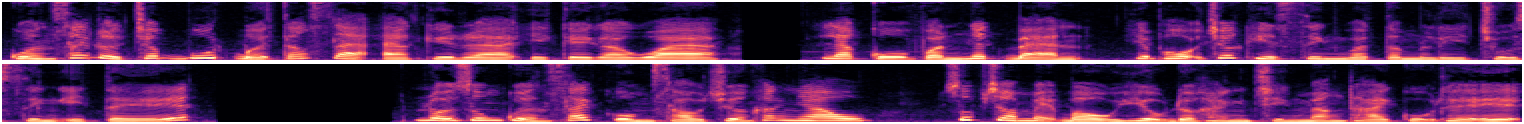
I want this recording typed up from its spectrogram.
Cuốn sách được chấp bút bởi tác giả Akira Ikegawa, là cố vấn Nhật Bản, Hiệp hội trước khi sinh và tâm lý chu sinh y tế. Nội dung quyển sách gồm 6 chương khác nhau, giúp cho mẹ bầu hiểu được hành trình mang thai cụ thể,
